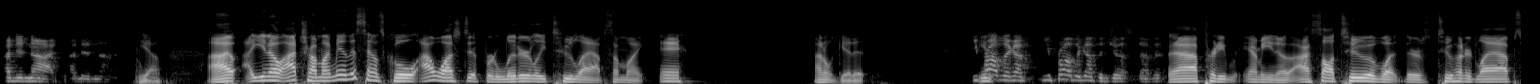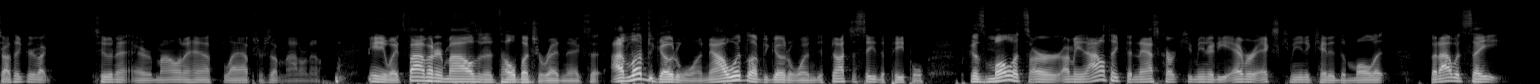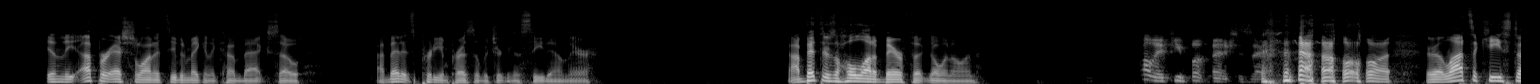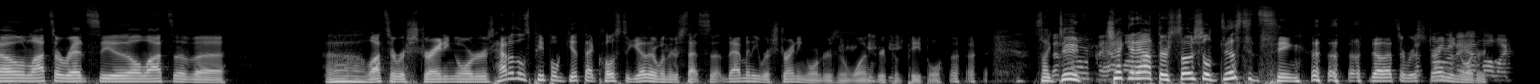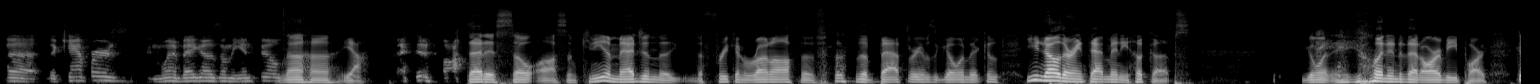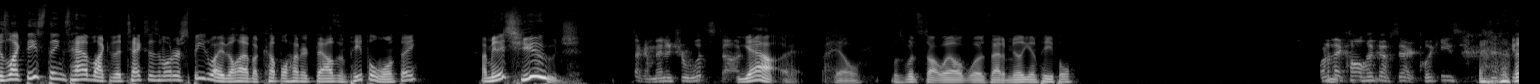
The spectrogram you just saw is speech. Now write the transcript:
I did not. I did not. Yeah. I, I you know I try. I'm like, man, this sounds cool. I watched it for literally two laps. I'm like, eh, I don't get it. You, You- probably got you probably got the gist of it. Ah, pretty. I mean, you know, I saw two of what there's 200 laps. So I think they're like two and a or a mile and a half laps or something. I don't know. Anyway, it's 500 miles and it's a whole bunch of rednecks. I'd love to go to one. Now, I would love to go to one, if not to see the people, because mullets are. I mean, I don't think the NASCAR community ever excommunicated the mullet, but I would say in the upper echelon, it's even making a comeback. So, I bet it's pretty impressive what you're going to see down there. I bet there's a whole lot of barefoot going on. Probably a few foot fetishes there. There lots of keystone, lots of red seal, lots of uh, uh, lots of restraining orders. How do those people get that close together when there's that that many restraining orders in one group of people? it's like, That's dude, why they have check it out. They're social distancing. no, that's a That's restraining they order. Have all like the the campers and Winnebagos on the infield. Uh huh. Yeah. That is awesome. That is so awesome. Can you imagine the the freaking runoff of the bathrooms that go in there? Because you know there ain't that many hookups going going into that RV park. Because like these things have like the Texas Motor Speedway, they'll have a couple hundred thousand people, won't they? I mean, it's huge. It's like a miniature Woodstock. Yeah. Hell, was Woodstock? Well, was that a million people? What do they call hookups there? Quickies.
